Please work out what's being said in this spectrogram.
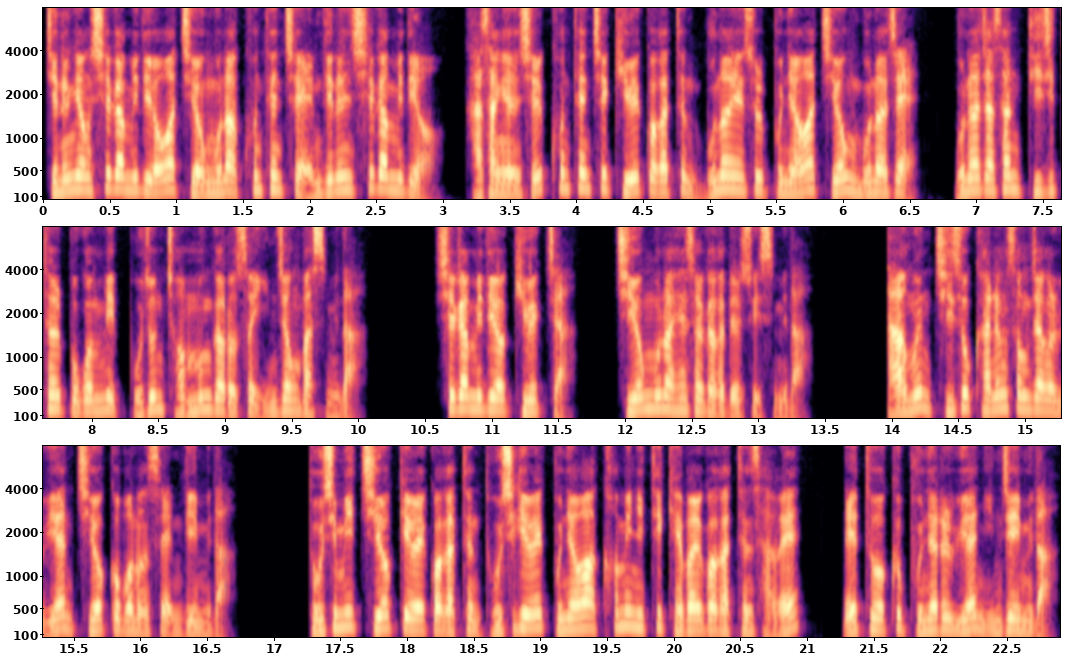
지능형 실감 미디어와 지역문화 콘텐츠 MD는 실감 미디어, 가상현실 콘텐츠 기획과 같은 문화예술 분야와 지역 문화재, 문화자산 디지털 복원 및 보존 전문가로서 인정받습니다. 실감 미디어 기획자, 지역문화 해설가가 될 수 있습니다. 다음은 지속 가능 성장을 위한 지역 거버넌스 MD입니다. 도시 및 지역 계획과 같은 도시계획 분야와 커뮤니티 개발과 같은 사회, 네트워크 분야를 위한 인재입니다.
